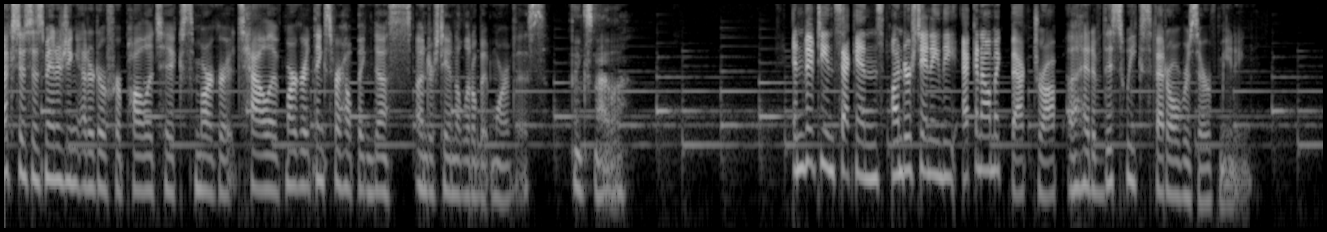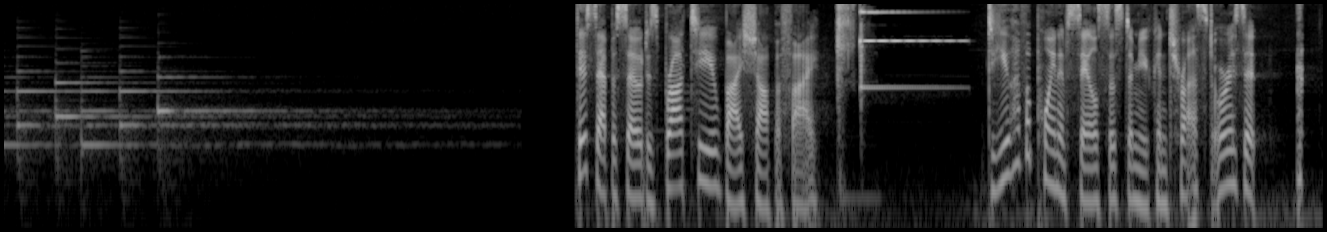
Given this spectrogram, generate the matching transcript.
Axios' is managing editor for politics, Margaret Talev. Margaret, thanks for helping us understand a little bit more of this. Thanks, Niala. In 15 seconds, understanding the economic backdrop ahead of this week's Federal Reserve meeting. This episode is brought to you by Shopify. Do you have a point of sale system you can trust, or is it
